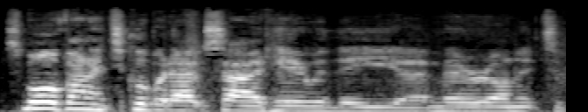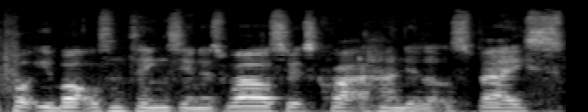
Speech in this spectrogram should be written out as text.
Small vanity cupboard outside here with the uh, mirror on it to put your bottles and things in as well, so it's quite a handy little space.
